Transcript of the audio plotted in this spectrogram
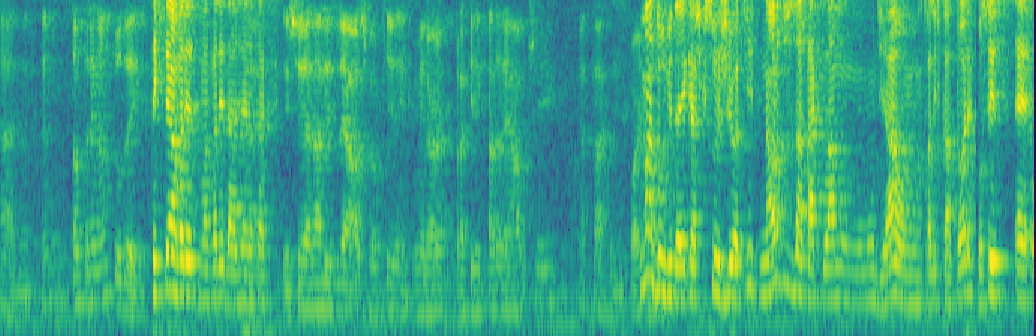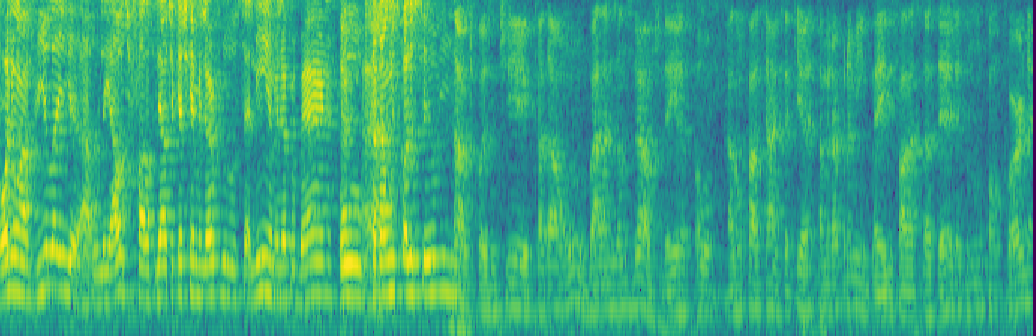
Ah, nós estamos treinando tudo aí. Tem que ter uma, uma variedade, né, de ataques. A gente analisa o layout, vê o que é melhor pra aquele cada layout e ataca, não. Uma dúvida aí que acho que surgiu aqui. Na hora dos ataques lá no, no Mundial, na qualificatória, vocês é, olham a vila e a- o layout e falam, layout aqui acho que é melhor pro Celinho, melhor pro Berna. É, ou é. cada um escolhe o seu e. Não, tipo, a gente, cada um vai analisando os layouts. Daí é, ó, cada um fala assim, ah, isso aqui é, tá melhor pra mim. Daí ele fala a estratégia, todo mundo concorda e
